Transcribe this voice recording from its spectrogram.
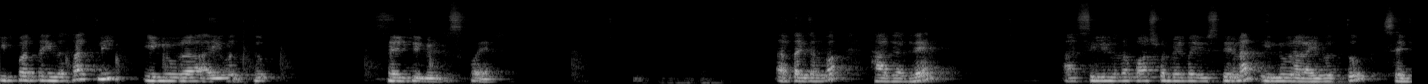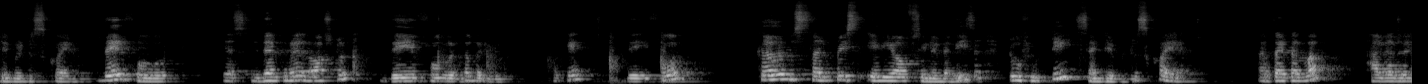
ಇಪ್ಪತ್ತೈದು ಹತ್ಲಿ ಇನ್ನೂರ ಐವತ್ತು ಸೆಂಟಿಮೀಟರ್ ಸ್ಕ್ವೇರ್ ಅರ್ಥ ಆಯ್ತಲ್ವಾ? ಹಾಗಾದ್ರೆ ಆ ಸಿಲಿಂಡರ್ನ ಪಾರ್ಶ್ವ ಮೇಲ್ಮೈ ವಿಸ್ತೀರ್ಣ ಇನ್ನೂರ ಐವತ್ತು ಸೆಂಟಿಮೀಟರ್ ಸ್ಕ್ವೇರ್ ದೇರ್ ಫೋರ್ ಎಸ್ ವಿದ್ಯಾರ್ಥಿಗಳೇ ಲಾಸ್ಟ್ ದೇರ್ ಫೋರ್ ಅಂತ ಬರೀಬೇಕು. Okay therefore curve surface area of cylinder is two fifty centimetre square ಅರ್ಥ ಆಯ್ತಲ್ವಾ? ಹಾಗಾದ್ರೆ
